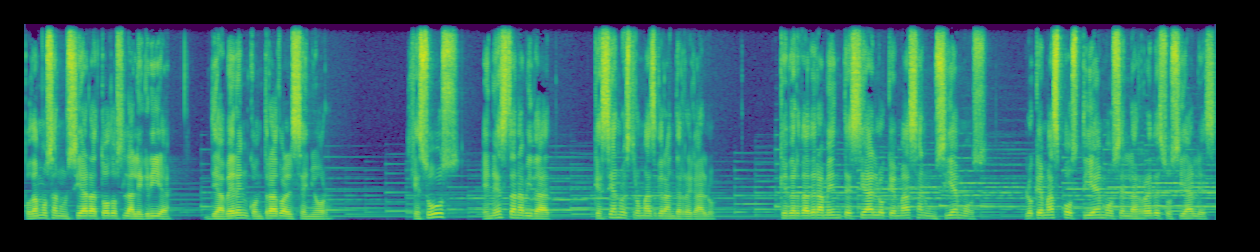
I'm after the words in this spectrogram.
Podamos anunciar a todos la alegría de haber encontrado al Señor. Jesús, en esta Navidad, que sea nuestro más grande regalo, que verdaderamente sea lo que más anunciemos lo que más posteemos en las redes sociales,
